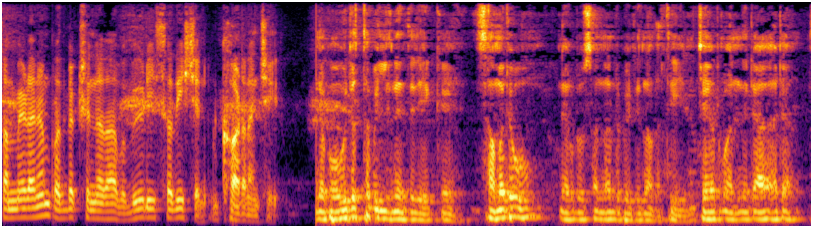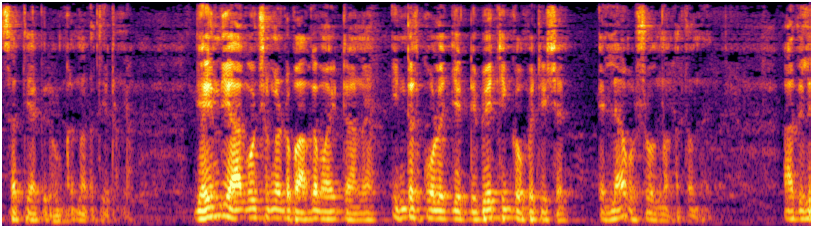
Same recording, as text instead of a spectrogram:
സമ്മേളനം പ്രതിപക്ഷ നേതാവ് വി ഡി സതീശൻ ഉദ്ഘാടനം ചെയ്തു. പിന്നെ പൗരത്വ ബില്ലിനെതിരെയൊക്കെ സമരവും നെഹ്റു സെന്ററിന്റെ പേരിൽ നടത്തി ചെയർമാൻ നിരാഹാര സത്യാഗ്രഹമൊക്കെ നടത്തിയിട്ടുണ്ട്. ജയന്തി ആഘോഷങ്ങളുടെ ഭാഗമായിട്ടാണ് ഇന്റർ കോളേജ് ഡിബേറ്റിംഗ് കോമ്പറ്റീഷൻ എല്ലാ വർഷവും നടത്തുന്നത്. അതിൽ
